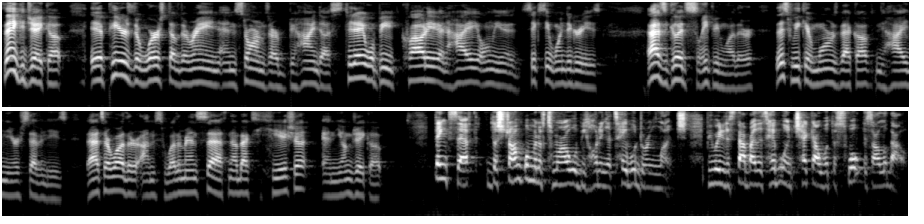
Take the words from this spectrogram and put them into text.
Thank you, Jacob. It appears the worst of the rain and storms are behind us. Today will be cloudy and high only at 61 degrees. That's good sleeping weather. This weekend warms back up in high near 70s. That's our weather. I'm Weatherman Seth. Now back to Kiesha and young Jacob. Thanks, Seth. The Strong Woman of Tomorrow will be holding a table during lunch. Be ready to stop by the table and check out what the SWOT is all about.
